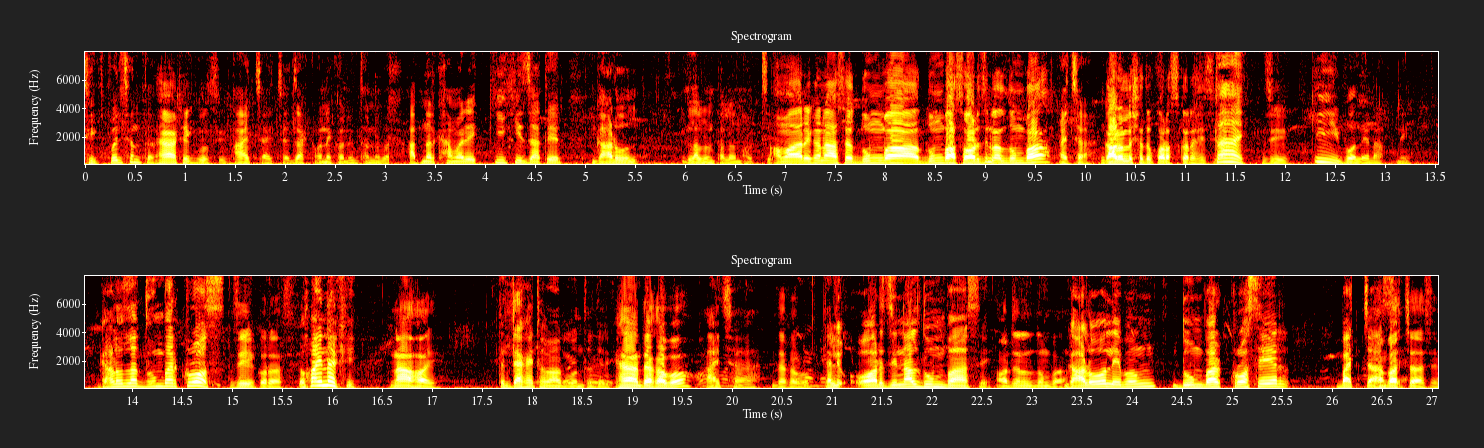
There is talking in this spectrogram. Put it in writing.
ঠিক বলছেন তো? হ্যাঁ ঠিক বলছি। আচ্ছা আচ্ছা যাক অনেক অনেক ধন্যবাদ। আপনার খামারে কি কি জাতের গাড়ল লালন পালন হচ্ছে? আমার এখানে আছে দুম্বা দুম্বা অরিজিনাল দুম্বা। আচ্ছা। গাড়লের সাথে ক্রস করা হয়েছে। তাই? জি। কি বলেন আপনি? গাড়ল আর দুম্বার ক্রস জি ক্রস হয় নাকি? না হয়। তাহলে দেখাইতে হবে আমার বন্ধুদেরকে। হ্যাঁ দেখাবো। আচ্ছা। দেখাবো। তাহলে অরিজিনাল দুম্বা আছে। অরিজিনাল দুম্বা। গাড়ল এবং দুম্বার ক্রসের বাচ্চা হ্যাঁ, আছে। বাচ্চা আছে।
